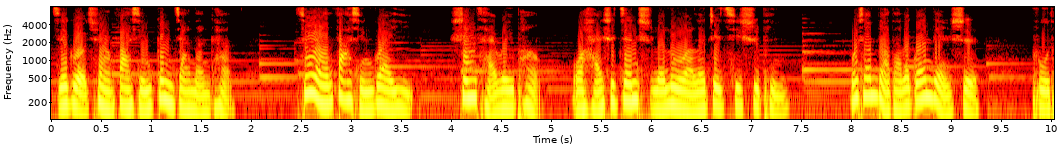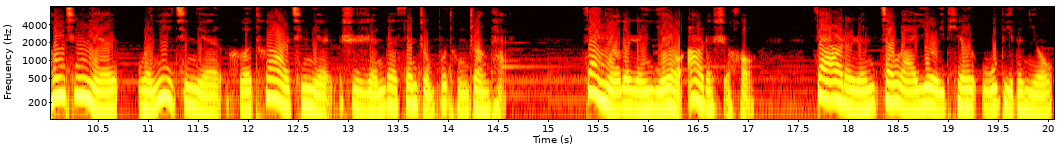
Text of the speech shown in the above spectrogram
结果却让发型更加难看。虽然发型怪异，身材微胖，我还是坚持了录完了这期视频。我想表达的观点是，普通青年、文艺青年和特二青年是人的三种不同状态。再牛的人也有二的时候，再二的人将来也有一天无比的牛。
